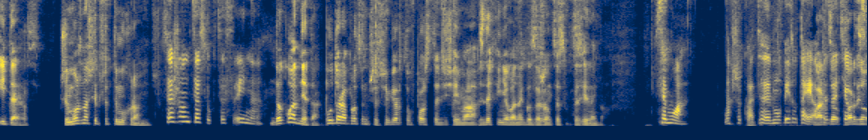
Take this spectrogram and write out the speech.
I teraz, czy można się przed tym uchronić? Zarządca sukcesyjny. Dokładnie tak. 1,5% przedsiębiorców w Polsce dzisiaj ma zdefiniowanego zarządcę sukcesyjnego. Semła. Na przykład. E, mówię tutaj Bardzo, o bardzo,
